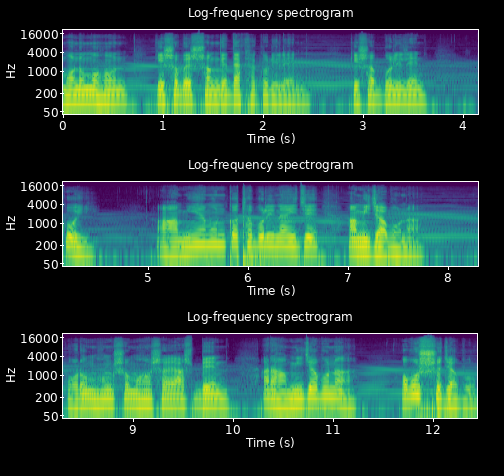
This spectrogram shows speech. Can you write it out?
মনমোহন কেশবের সঙ্গে দেখা করিলেন। কেশব বলিলেন, কই, আমি এমন কথা বলি নাই যে আমি যাব না। পরমহংস মহাশয় আসবেন, আর আমি যাব না, অবশ্য যাব।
